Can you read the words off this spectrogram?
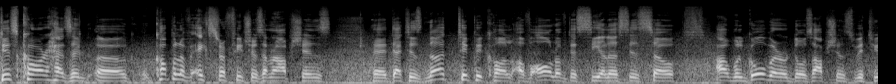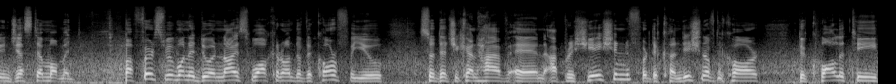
This car has a, a, couple of extra features and options uh, that is not typical of all of the CLSs, so I will go over those options with you in just a moment. But first we want to do a nice walk around of the car for you so that you can have an appreciation for the condition of the car, the quality,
